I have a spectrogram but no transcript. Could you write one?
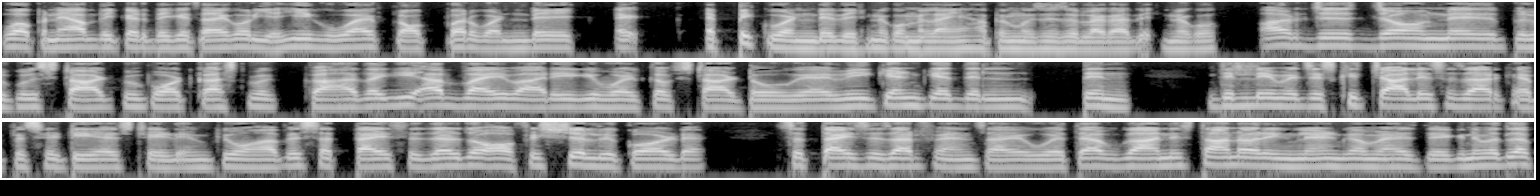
वो अपने आप विकेट देके जाएगा और यही हुआ एक प्रॉपर वनडे एक एपिक वनडे देखने को मिला यहाँ पे मुझे जो लगा देखने को। और जो हमने बिल्कुल स्टार्ट में पॉडकास्ट में कहा था कि अब भाई बारी की वर्ल्ड कप स्टार्ट हो गया वीकेंड के दिन दिन दिल्ली में जिसकी चालीस हज़ार कैपेसिटी है स्टेडियम की, वहाँ पे सत्ताईस हज़ार जो ऑफिशियल रिकॉर्ड है, सत्ताईस हज़ार फैंस आए हुए थे। अफ़गानिस्तान और इंग्लैंड का मैच देखने मतलब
